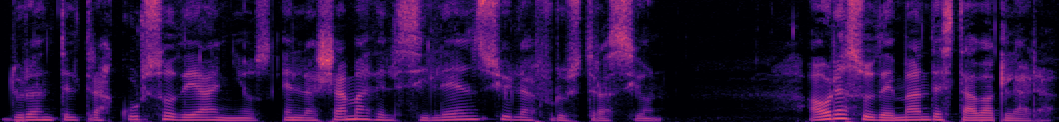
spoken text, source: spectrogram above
durante el transcurso de años en las llamas del silencio y la frustración. Ahora su demanda estaba clara.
